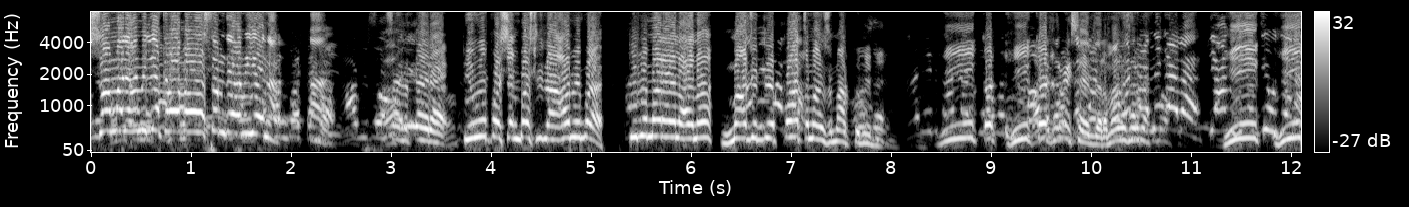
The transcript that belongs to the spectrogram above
सोमवारी आम्ही लेकरा समजा आम्ही येणार. हा. काय राय? ती उपोषण बसली ना आम्ही ब- तुम्ही म्हणायला आहे ना माझे ते पाच माणसं मागतो मी. बी. ही कट ही कट सरका साहेब जरा ही ही.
